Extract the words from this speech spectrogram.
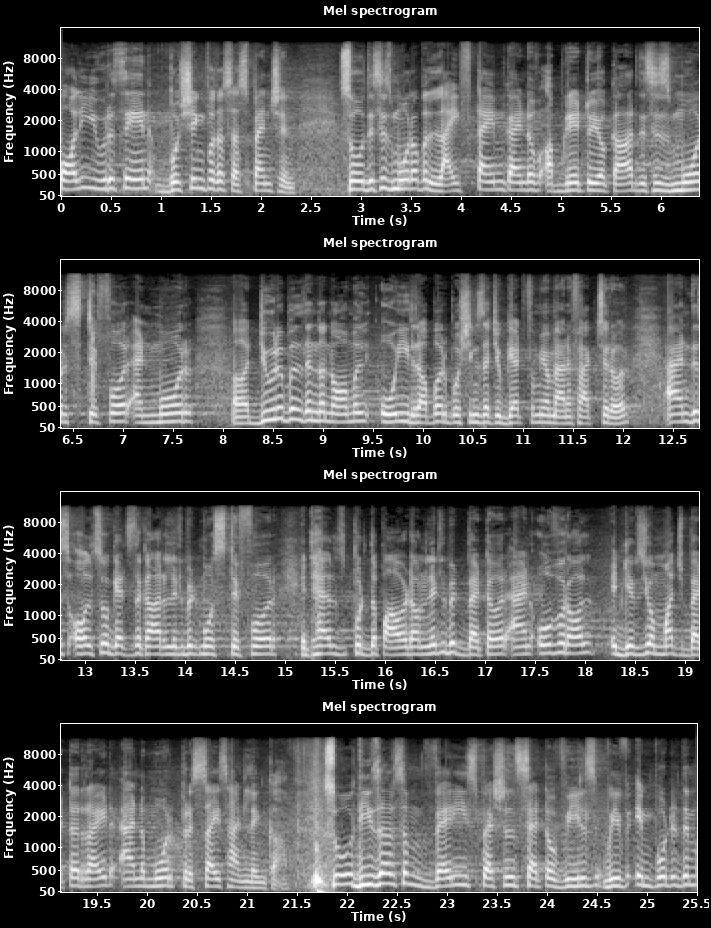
polyurethane bushing for the suspension. So this is more of a lifetime kind of upgrade to your car. This is more stiffer and more uh, durable than the normal OE rubber bushings that you get from your manufacturer. And this also gets the car a little bit more stiffer. It helps put the power down a little bit better. And overall, it gives you a much better ride and a more precise handling car. So these are some very special set of wheels. We've imported them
